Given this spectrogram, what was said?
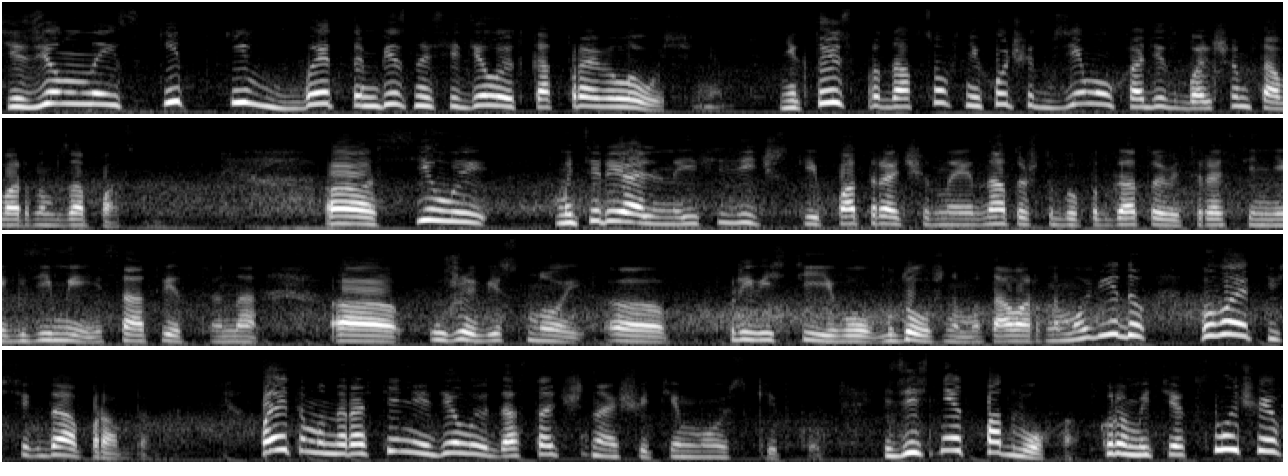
Сезонные скидки в этом бизнесе делают, как правило, осенью. Никто из продавцов не хочет в зиму уходить с большим товарным запасом. А, силы материальные и физические, потраченные на то, чтобы подготовить растение к зиме и, соответственно, э, уже весной э, привести его к должному товарному виду, бывает не всегда оправданы. Поэтому на растения делают достаточно ощутимую скидку. здесь нет подвоха, кроме тех случаев,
